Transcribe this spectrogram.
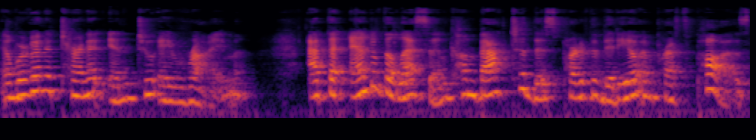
and we're going to turn it into a rhyme. At the end of the lesson, come back to this part of the video and press pause,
